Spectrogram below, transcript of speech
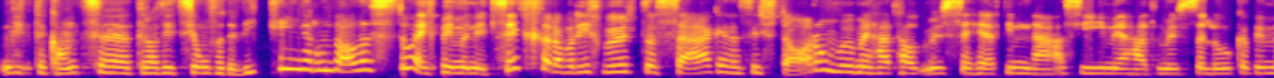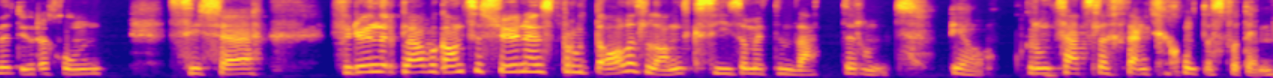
mit der ganzen Tradition der Wikinger und alles zu tun. Ich bin mir nicht sicher, aber ich würde das sagen, es ist darum, weil man hat halt müssen hart im Nähen sein, wir hat müssen schauen, wie man durchkommt. Es ist äh, früher, glaube ich, ein ganz schönes, brutales Land gewesen, so mit dem Wetter und ja, grundsätzlich denke ich, kommt das von dem.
